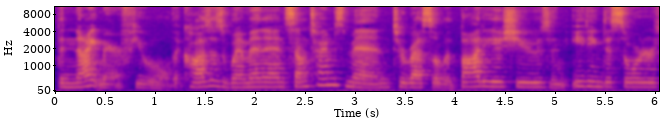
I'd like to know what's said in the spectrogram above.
the nightmare fuel that causes women and sometimes men to wrestle with body issues and eating disorders.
